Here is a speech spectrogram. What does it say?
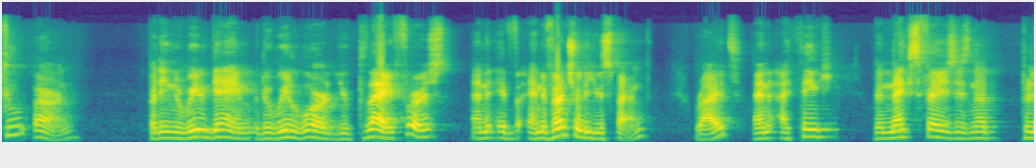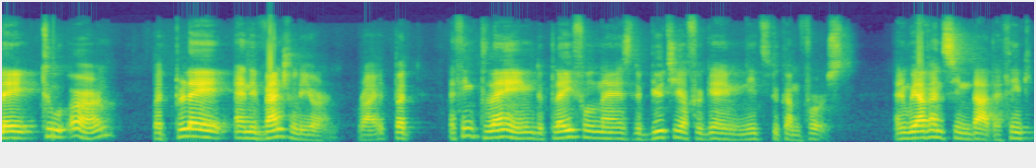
to earn. But in the real game, the real world, you play first and, ev- and eventually you spend, right? And I think the next phase is not play to earn, but play and eventually earn, right? But I think playing, the playfulness, the beauty of a game needs to come first. And we haven't seen that. I think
